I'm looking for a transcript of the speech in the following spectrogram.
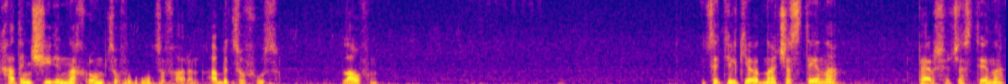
hat entschieden, nach Rom zu, zu fahren, aber zu Fuß, laufen. І це тільки одна частина, перша частина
